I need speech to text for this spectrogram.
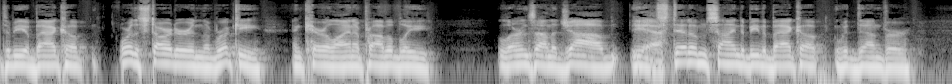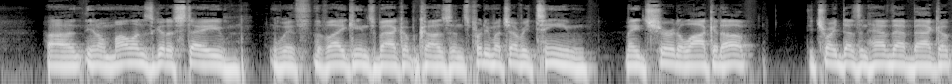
to be a backup or the starter and the rookie in Carolina probably learns on the job. You Yeah. Stidham signed to be the backup with Denver. Uh, you know Mullens going to stay with the Vikings backup Cousins. Pretty much every team made sure to lock it up. Detroit doesn't have that backup.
